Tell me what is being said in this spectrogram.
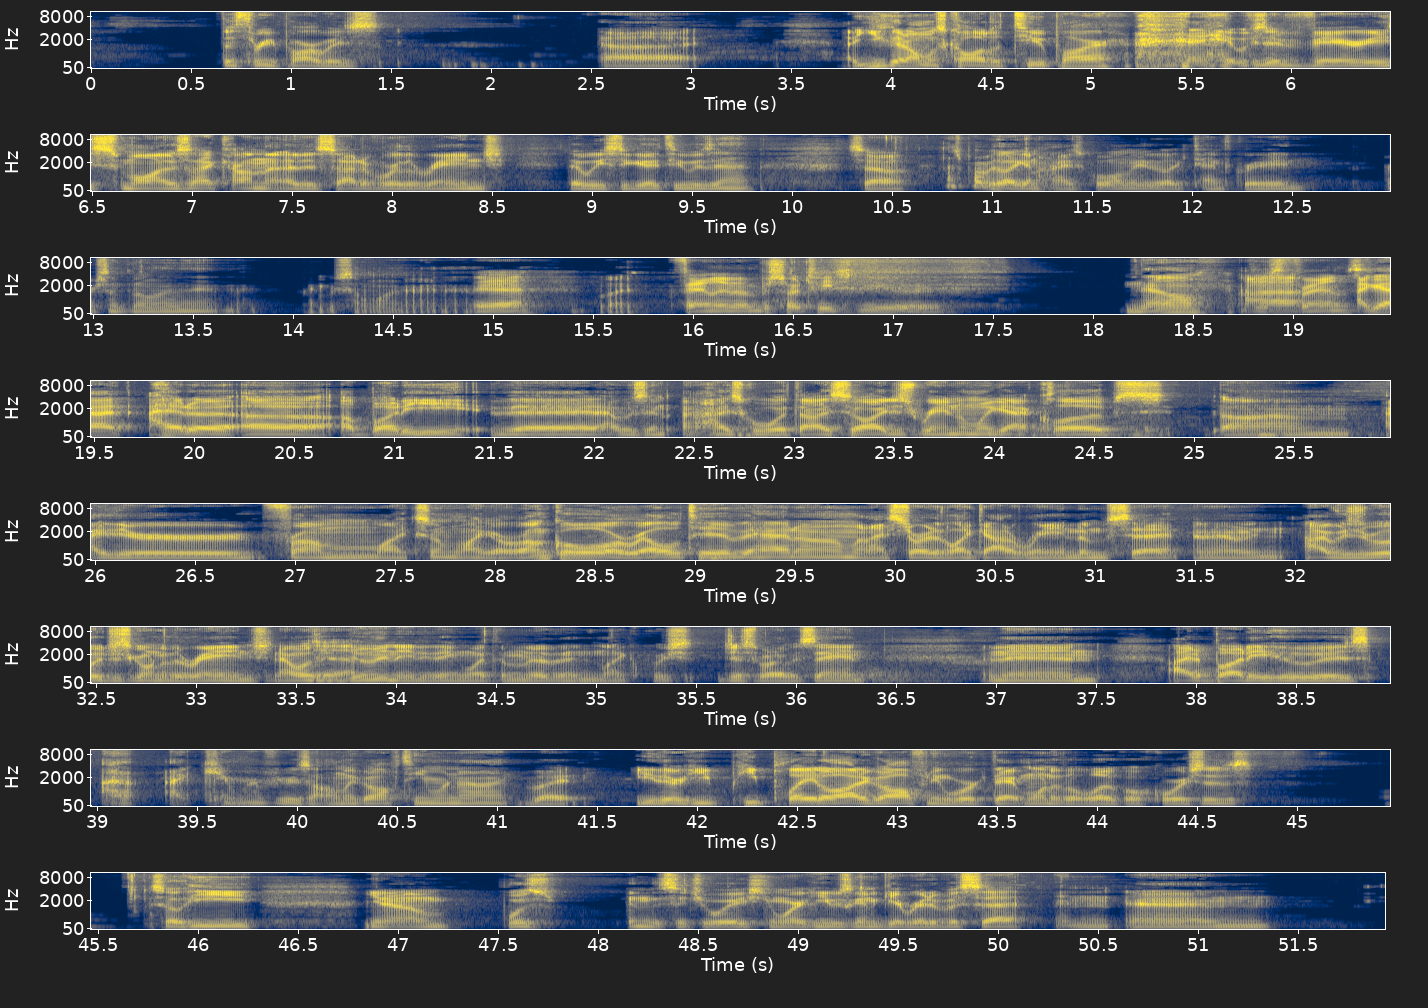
the three par was, uh, you could almost call it a two par. it was a very small, it was like on the other side of where the range that we used to go to was at. So that's probably like in high school, maybe like 10th grade or something like that. Maybe somewhere in there. Yeah, But family members start teaching you, or no, I, friends? I got, I had a, a, a buddy that I was in high school with. I so I just randomly got clubs, um, either from like some like our uncle or relative that had them, and I started like got a random set, and I was really just going to the range, and I wasn't Yeah. doing anything with them other than like was just what I was saying. And then I had a buddy who is I, I can't remember if he was on the golf team or not, but either he he played a lot of golf and he worked at one of the local courses. So he, you know, was in the situation where he was going to get rid of a set, and and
